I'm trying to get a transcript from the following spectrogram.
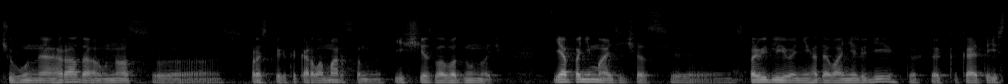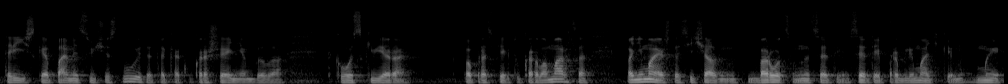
чугунная ограда у нас с проспекта Карла Маркса исчезла в одну ночь. Я понимаю сейчас справедливое негодование людей, то что какая-то историческая память существует, это как украшение было такого сквера по проспекту Карла Маркса. Понимаю, что сейчас бороться с этой, с этой проблематикой мы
